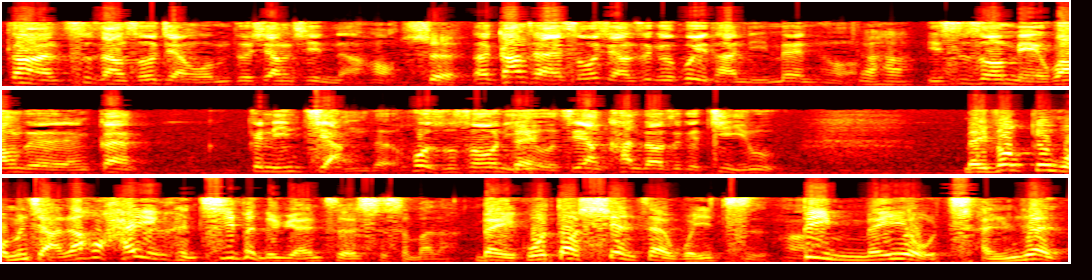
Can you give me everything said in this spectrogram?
当然，市长所讲我们都相信了哈。是。那刚才所讲这个会谈里面哈，你是说美方的人跟跟您讲的，或者说你有这样看到这个记录？美方跟我们讲，然后还有一个很基本的原则是什么呢？美国到现在为止并没有承认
